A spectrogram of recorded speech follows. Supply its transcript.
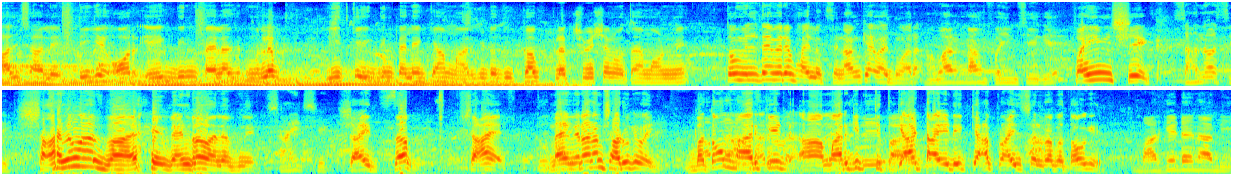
हाल चाल है? ठीक है और एक दिन पहला मतलब ईद के एक दिन पहले क्या मार्केट होती है कब फ्लक्चुएशन होता है अमाउंट में? तो मिलते हैं मेरे भाई लोग से। नाम क्या है भाई तुम्हारा? हमारा नाम फहीम शेख है। फहीम शेख। शाहनवाज से शाहनवाज भाई बैंड्रा वाले अपने। शाहिद से शायद सब शाह है मैं मेरा नाम शाहरुख है भाई। बताओ मार्केट हाँ मार्केट कित क्या टाइड है क्या प्राइस चल रहा है बताओगे? मार्केट है ना अभी।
